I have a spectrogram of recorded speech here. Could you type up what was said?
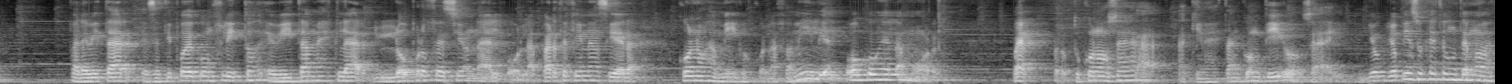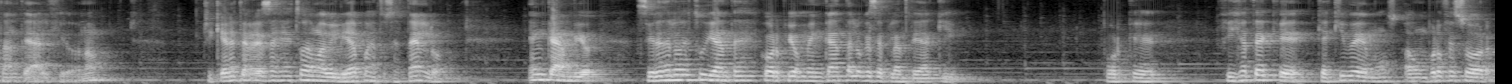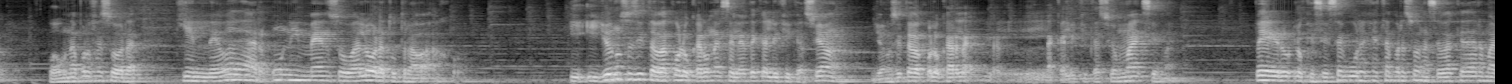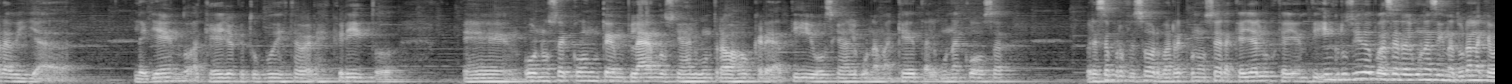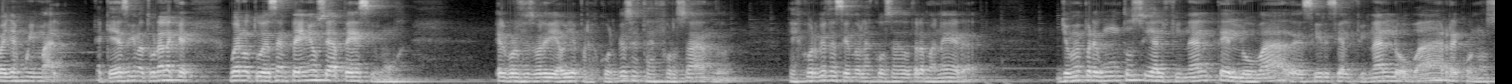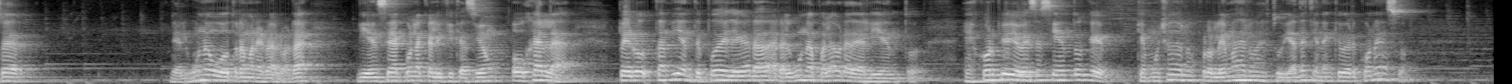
para evitar ese tipo de conflictos, evita mezclar lo profesional o la parte financiera con los amigos, con la familia o con el amor. Bueno, pero tú conoces a, quienes están contigo, o sea, yo, yo pienso que este es un tema bastante álgido, ¿no? Si quieres tener ese gesto de amabilidad, pues entonces tenlo. En cambio, si eres de los estudiantes de Escorpio, me encanta lo que se plantea aquí. Porque fíjate que, que aquí vemos a un profesor o a una profesora quien le va a dar un inmenso valor a tu trabajo. Y, yo no sé si te va a colocar una excelente calificación, yo no sé si te va a colocar la, la, calificación máxima, pero lo que sí es seguro es que esta persona se va a quedar maravillada leyendo aquello que tú pudiste haber escrito, eh, o no sé, contemplando si es algún trabajo creativo, si es alguna maqueta, alguna cosa. Pero ese profesor va a reconocer aquella luz que hay en ti. Inclusive puede ser alguna asignatura en la que vayas muy mal. Aquella asignatura en la que, bueno, tu desempeño sea pésimo el profesor diría, oye, pero Scorpio se está esforzando, Scorpio está haciendo las cosas de otra manera. Yo me pregunto si al final te lo va a decir, si al final lo va a reconocer. De alguna u otra manera lo hará, bien sea con la calificación, ojalá, pero también te puede llegar a dar alguna palabra de aliento. Scorpio, yo a veces siento que, que muchos de los problemas de los estudiantes tienen que ver con eso,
